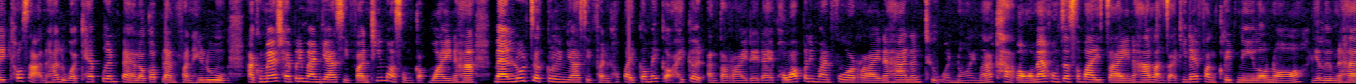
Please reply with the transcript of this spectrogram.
ล็ดข้าวสารนะคะ หรือว่าแค่เปื้อนแปรงแล้วก็แปรงฟันให้ลูกหากคุณแม่ใช้ปริมาณยาสีฟันที่เหมาะสมกับวัยนะคะแม้ลูกจะกลืนยาสีฟันเข้าไปก็ไม่ก่อให้เกิดอันตรายใด ๆ เพราะว่าปริมาณฟลูออไรด์นะคะ นั้นถือว่าน้อยมากค่ะหวังว่าแม่คงจะสบายใจนะคะ หลังจากที่ได้ฟังคลิปนี้แล้วเนาะอย่าลืมนะคะ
